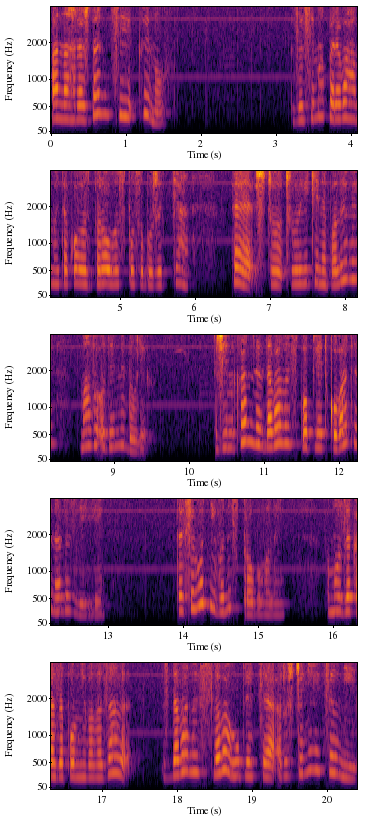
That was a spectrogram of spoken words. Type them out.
а на гражданці кинув. З усіма перевагами такого здорового способу життя те, що чоловіки не палили, мало один недолік. Жінкам не вдавалось попліткувати на дозвіллі. Та сьогодні вони спробували. Музика заповнювала зал, здавалось, слова губляться, розчиняються в ній,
